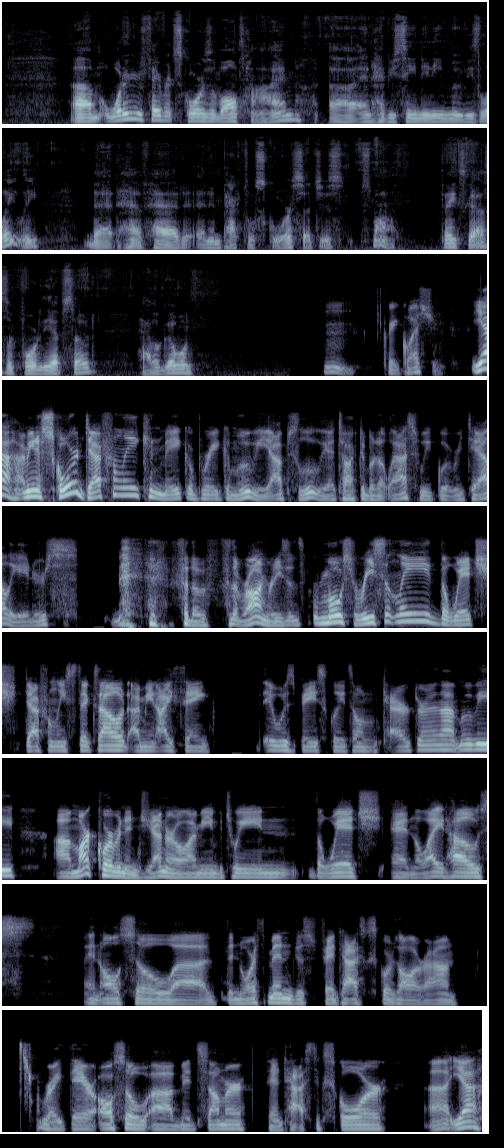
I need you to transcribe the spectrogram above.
um, what are your favorite scores of all time? Uh, and have you seen any movies lately that have had an impactful score, such as Smile? Thanks, guys. Look forward to the episode. Have a good one. Hmm, great question. Yeah, I mean, a score definitely can make or break a movie. Absolutely. I talked about it last week with Retaliators for the for the wrong reasons. Most recently, The Witch definitely sticks out. I mean, I think it was basically its own character in that movie. Uh, Mark Korven in general. I mean, between The Witch and The Lighthouse, and also uh, The Northman, just fantastic scores all around. right there. Also, uh, Midsommar, fantastic score. Uh, yeah,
